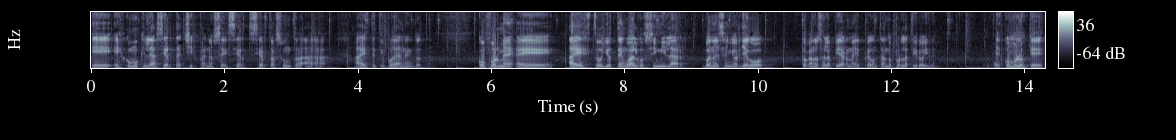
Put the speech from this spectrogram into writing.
eh, es como que le da cierta chispa, no sé, cierto, cierto asunto a, este tipo de anécdota. Conforme eh, a esto, yo tengo algo similar. Bueno, el señor llegó tocándose la pierna y preguntando por la tiroide. Es como los que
